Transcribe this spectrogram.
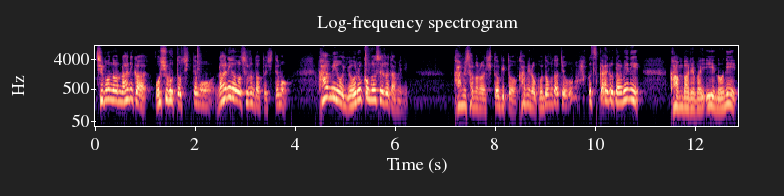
自分の何かお仕事しても何をするんだとしても神を喜ばせるために神様の人々神の子供たちをうまく使えるために頑張ればいいのに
